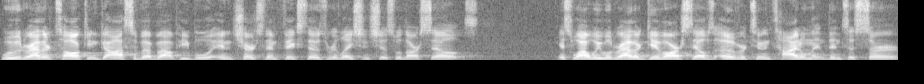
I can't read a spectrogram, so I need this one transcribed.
We would rather talk and gossip about people in church than fix those relationships with ourselves. It's why we would rather give ourselves over to entitlement than to serve.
